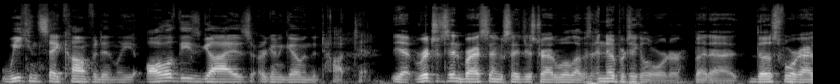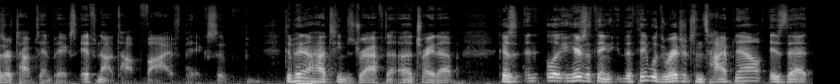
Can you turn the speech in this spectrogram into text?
we can say confidently all of these guys are going to go in the top 10. Yeah, Richardson, Bryce Young, C.J. Stroud, Will Levis, in no particular order, but uh, those four guys are top ten picks, if not top five picks, if, depending on how teams draft uh, trade up. Because look, here's the thing: the thing with Richardson's hype now is that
